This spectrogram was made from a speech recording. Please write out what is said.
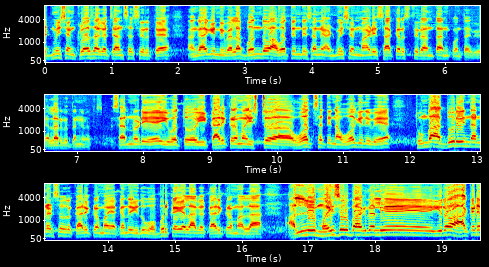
ಅಡ್ಮಿಷನ್ ಕ್ಲೋಸ್ ಆಗೋ ಚಾನ್ಸಸ್ ಇರುತ್ತೆ. ಹಂಗಾಗಿ ನೀವೆಲ್ಲ ಬಂದು ಅವತ್ತಿನ ದಿವಸನೇ ಅಡ್ಮಿಷನ್ ಮಾಡಿ ಸಹಕರಿಸ್ತೀರಾ ಅಂತ ಅನ್ಕೊತಾ ಇದ್ದೀವಿ ಎಲ್ಲರಿಗೂ ಧನ್ಯವಾದ. ಸರ್ ನೋಡಿ, ಇವತ್ತು ಈ ಕಾರ್ಯಕ್ರಮ ಇಷ್ಟು ಹೋದ ಸತಿ ನಾವು ಹೋಗಿದ್ದೀವಿ ತುಂಬ ಅದ್ದೂರಿಯಿಂದ ನಡೆಸಿದ್ರು ಕಾರ್ಯಕ್ರಮ. ಯಾಕಂದರೆ ಇದು ಒಬ್ಬರ ಕೈಯಲ್ಲಿ ಆಗೋ ಕಾರ್ಯಕ್ರಮ ಅಲ್ಲ. ಅಲ್ಲಿ ಮೈಸೂರು ಭಾಗದಲ್ಲಿ ಇರೋ, ಆ ಕಡೆ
